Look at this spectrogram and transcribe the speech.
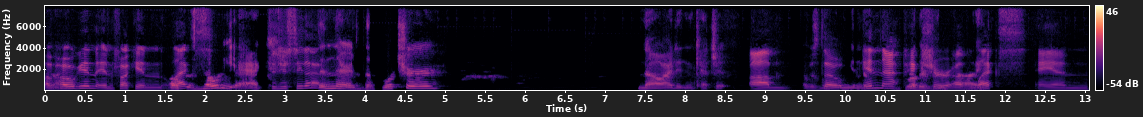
of. Hogan and fucking Oh, the Lex? Zodiac. Did you see that? Then there's the Butcher. No, I didn't catch it. Um, I was so in that picture of Brutai. Lex and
